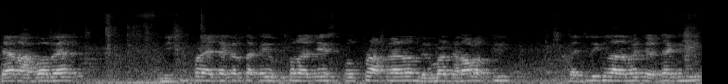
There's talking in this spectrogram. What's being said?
त्या राबवाव्यात. निश्चितपणे याच्याकरता काही उत्पन्नाचे स्रोत पण आपल्याला निर्माण करावं लागतील. त्याची देखील आज आम्ही चर्चा केली.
